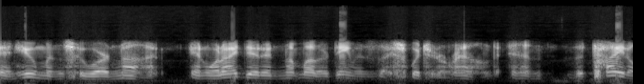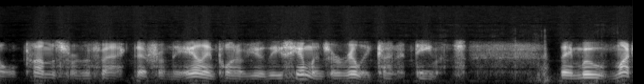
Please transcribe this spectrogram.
and humans who are not. And what I did in Mother Demons is I switch it around, and the title comes from the fact that from the alien point of view, these humans are really kind of demons. They move much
